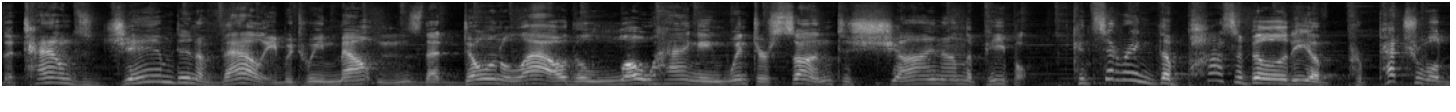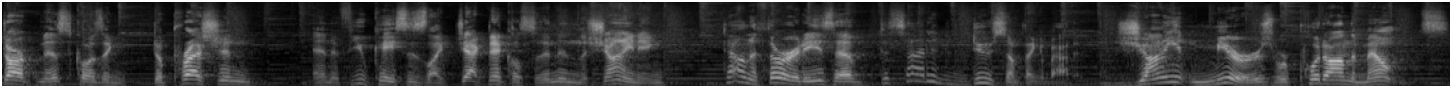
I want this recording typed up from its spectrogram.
The town's jammed in a valley between mountains that don't allow the low-hanging winter sun to shine on the people. Considering the possibility of perpetual darkness causing depression and a few cases like Jack Nicholson in The Shining, town authorities have decided to do something about it. Giant mirrors were put on the mountains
